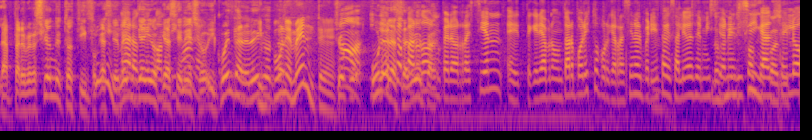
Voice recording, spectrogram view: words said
la perversión de estos tipos, que hace 20 claro, que años que hacen eso, y cuentan anécdotas... Impunemente. Yo- no, y una de de hecho, las anécdotas- perdón, pero recién eh, te quería preguntar por esto, porque recién el periodista que salió desde Misiones dijo 2005 que dijo.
